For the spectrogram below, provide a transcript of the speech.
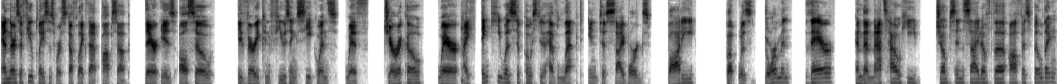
And there's a few places where stuff like that pops up. There is also a very confusing sequence with Jericho where mm. I think he was supposed to have leapt into Cyborg's body, but was dormant there. And then that's how he jumps inside of the office building.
